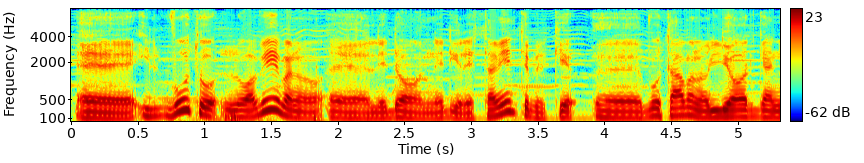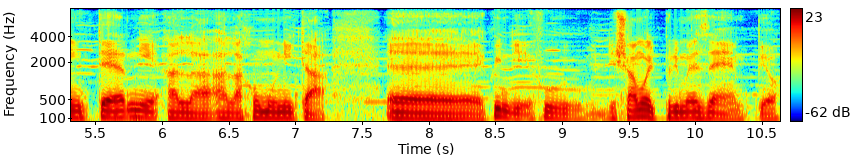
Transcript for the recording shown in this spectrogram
eh, il voto lo avevano eh, le donne direttamente perché eh, votavano gli organi interni alla, alla comunità, eh, quindi fu diciamo il primo esempio.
